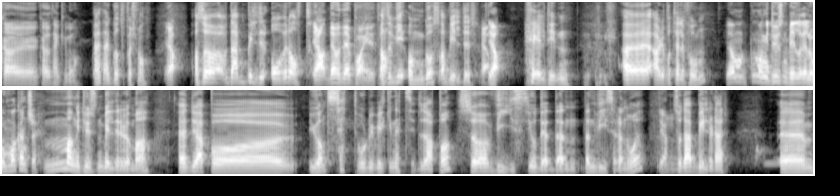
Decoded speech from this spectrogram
Hva, hva du tenker du nå? Nei, det er et godt spørsmål. Ja. Altså, det er bilder overalt. ja, det det er poenget ditt. da. Altså, vi omgås av bilder. Ja. Ja. Hele tiden. Eh, er du på telefonen? ja. Mange tusen bilder i lomma, kanskje. Mange tusen bilder i lomma. Eh, Du er på Uansett hvor du, hvilken nettside du er på, så viser jo det den Den viser deg noe. Ja. Så det er bilder der. Um,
